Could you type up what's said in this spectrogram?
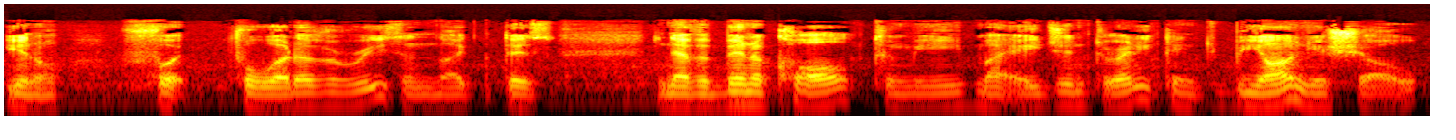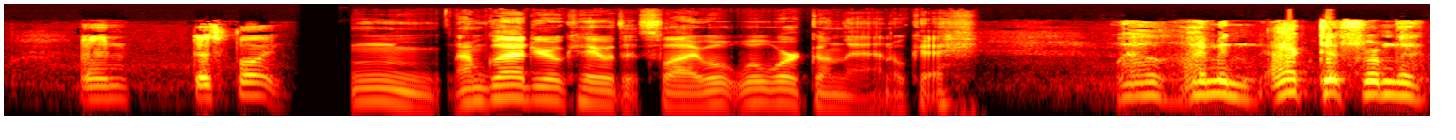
You know, for for whatever reason, like there's never been a call to me, my agent, or anything to be on your show, and that's fine. Mm, I'm glad you're okay with it, Sly. We'll we'll work on that. Okay. Well, I'm an actor from the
